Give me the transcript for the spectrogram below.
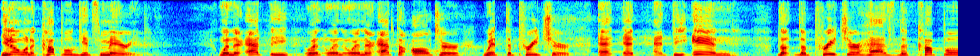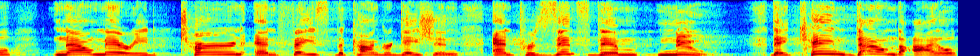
You know, when a couple gets married, when they're at the, when, when, when they're at the altar with the preacher, at, at, at the end, the, the preacher has the couple now married turn and face the congregation and presents them new. They came down the aisle.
